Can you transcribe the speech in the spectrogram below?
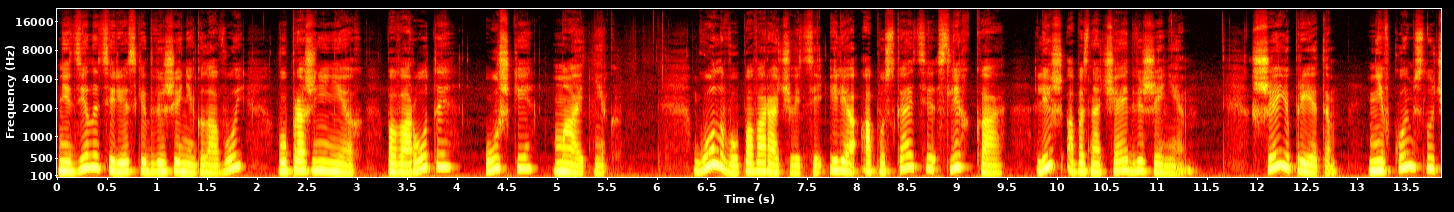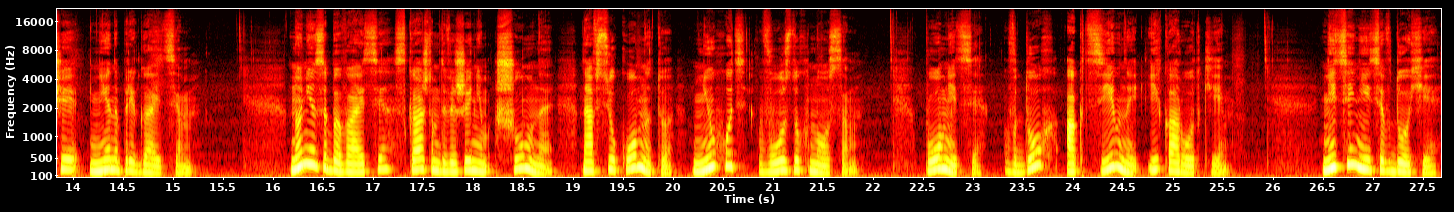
не делайте резких движений головой в упражнениях повороты, ушки, маятник. Голову поворачивайте или опускайте слегка, лишь обозначая движение. Шею при этом ни в коем случае не напрягайте. Но не забывайте с каждым движением шумно на всю комнату нюхать воздух носом. Помните, вдох активный и короткий. Не тяните вдохи,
